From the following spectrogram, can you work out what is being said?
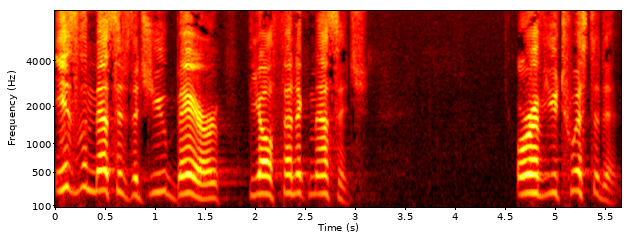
Is the message that you bear the authentic message? Or have you twisted it?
